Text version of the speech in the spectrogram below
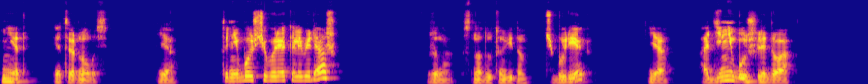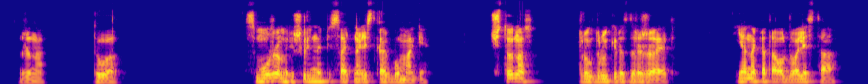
Нет, и отвернулась. Я. Ты не будешь чебурек или беляш? Жена с надутым видом. Чебурек? Я. Один не будешь или два? Жена. Два. С мужем решили написать на листках бумаги. Что нас друг друге раздражает. Я накатал два листа,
